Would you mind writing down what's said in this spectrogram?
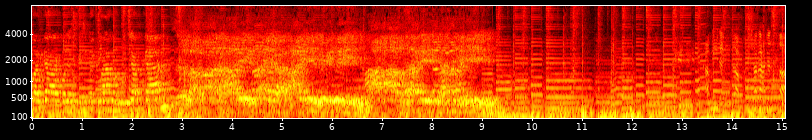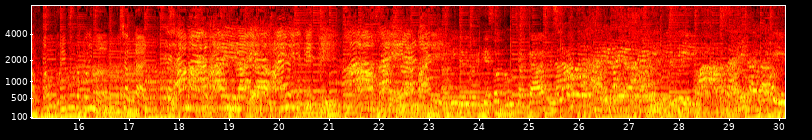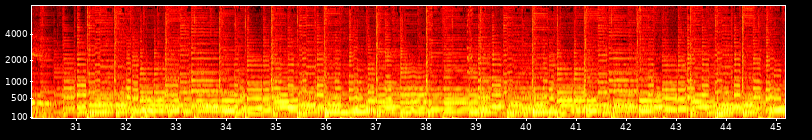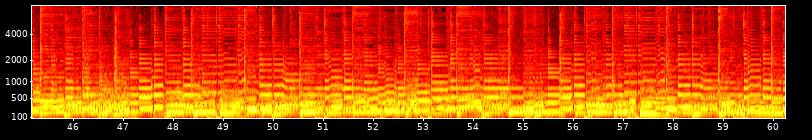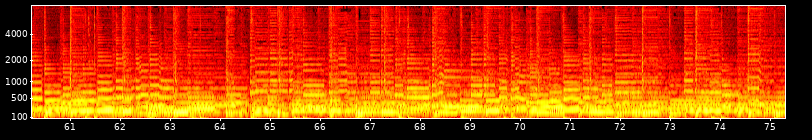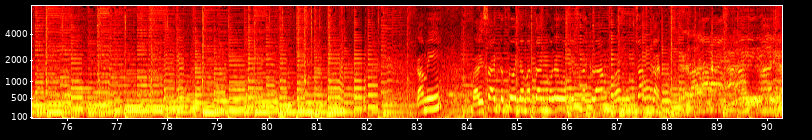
keluarga, koalisi kerja kelar mengucapkan Kami Barisan Ketua Jabatan Kolej Vocational Kelang mengucapkan Selamat Hari Raya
